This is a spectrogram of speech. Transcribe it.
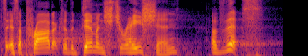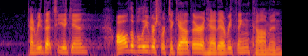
It's, it's a product of the demonstration of this. Can I read that to you again? All the believers were together and had everything in common.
